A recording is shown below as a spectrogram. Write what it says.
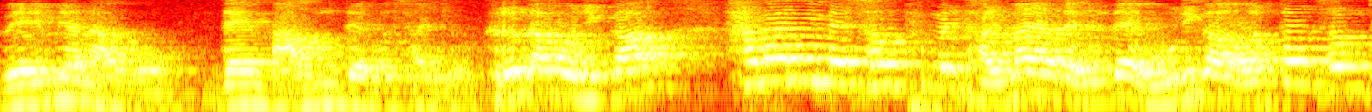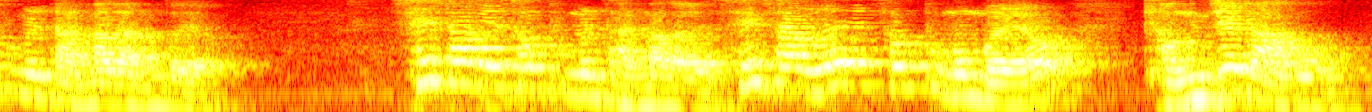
외면하고 내 마음대로 살죠. 그러다 보니까 하나님의 성품을 닮아야 되는데 우리가 어떤 성품을 닮아가는 거예요? 세상의 성품을 닮아가요. 세상의 성품은 뭐예요? 경쟁하고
